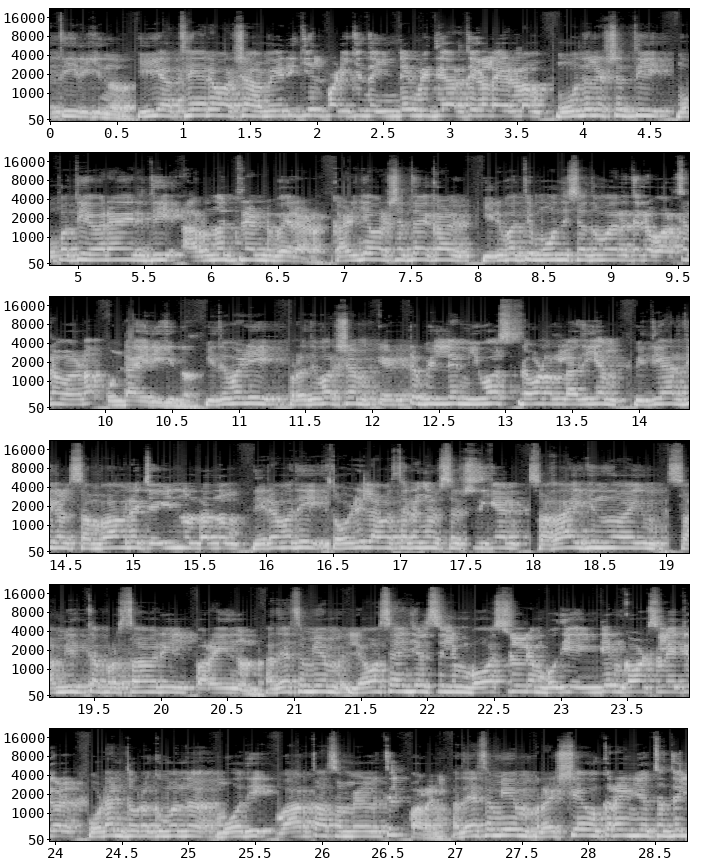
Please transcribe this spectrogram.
എത്തിയിരിക്കുന്നത്. ഈ അധ്യയന വർഷം അമേരിക്കയിൽ പഠിക്കുന്ന ഇന്ത്യൻ വിദ്യാർത്ഥികളുടെ എണ്ണം മൂന്ന് ലക്ഷത്തി മുപ്പത്തി ഒരായിരത്തി അറുന്നൂറ്റി രണ്ട് പേരാണ്. കഴിഞ്ഞ വർഷത്തേക്കാൾ ഇരുപത്തിമൂന്ന് ശതമാനത്തിന്റെ വർധനമാണ് ഉണ്ടായിരിക്കുന്നത്. ഇതുവഴി പ്രതിവർഷം എട്ട് ബില്യൺ യു എസ് ഡോളറിലധികം വിദ്യാർത്ഥികൾ സംഭാവന ചെയ്യുന്നുണ്ടെന്നും നിരവധി തൊഴിലവസരങ്ങൾ സൃഷ്ടിക്കാൻ സഹായിക്കുന്നതായും സംയുക്ത പ്രസ്താവനയിൽ പറയുന്നുണ്ട്. അതേസമയം ലോസ് ഏഞ്ചൽസിലും ബോസ്റ്റണിലും പുതിയ ഇന്ത്യൻ കോൺസുലേറ്റുകൾ ഉടൻ തുറക്കുമെന്ന് മോദി വാർത്താ സമ്മേളനത്തിൽ പറഞ്ഞു. അതേസമയം റഷ്യ ഉക്രൈൻ യുദ്ധത്തിൽ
